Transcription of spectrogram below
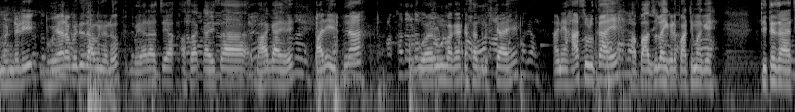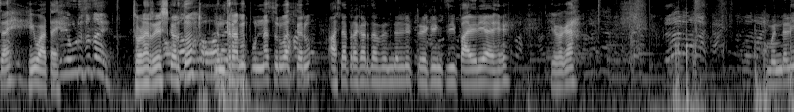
मंडळी भुयारामध्ये जाऊन आलो. भुयाराचा असा काहीसा भाग आहे. आणि इथना वरून बघा कसा दृश्य आहे. आणि हा सुळका आहे. हा बाजूला इकडे पाठीमागे तिथे जायचं आहे. ही वाट आहे. थोडा रेस्ट करतो. नंतर आम्ही पुन्हा सुरुवात करू. अशा प्रकारचा मंडळी ट्रेकिंगची पायरी आहे. हे बघा. मंडळी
